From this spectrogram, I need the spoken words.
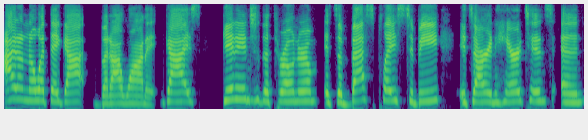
I don't know what they got, but I want it. Guys, get into the throne room. It's the best place to be. It's our inheritance. And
